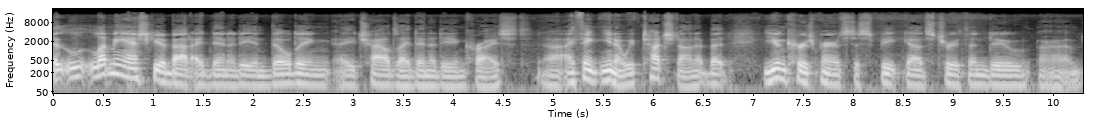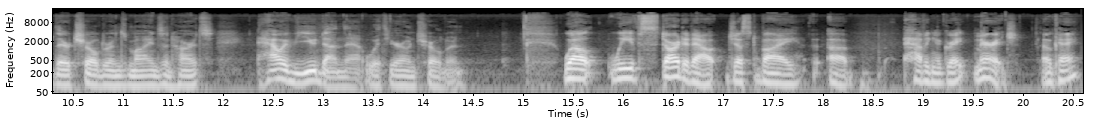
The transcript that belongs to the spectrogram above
Let me ask you about identity and building a child's identity in Christ. Uh, I think you know we've touched on it, but you encourage parents to speak God's truth into uh, their children's minds and hearts. How have you done that with your own children? Well, we've started out just by uh, having a great marriage. Okay,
